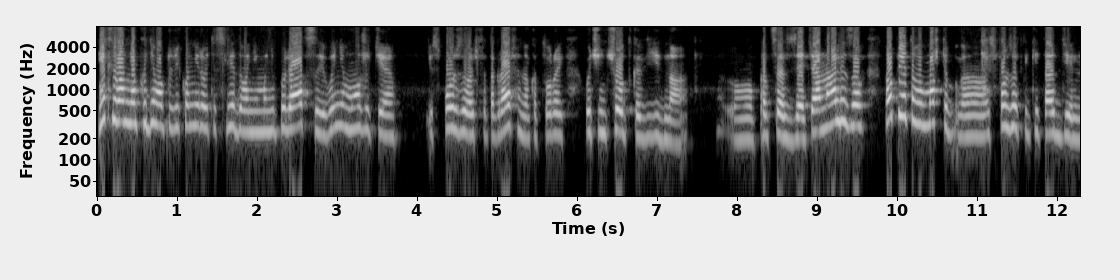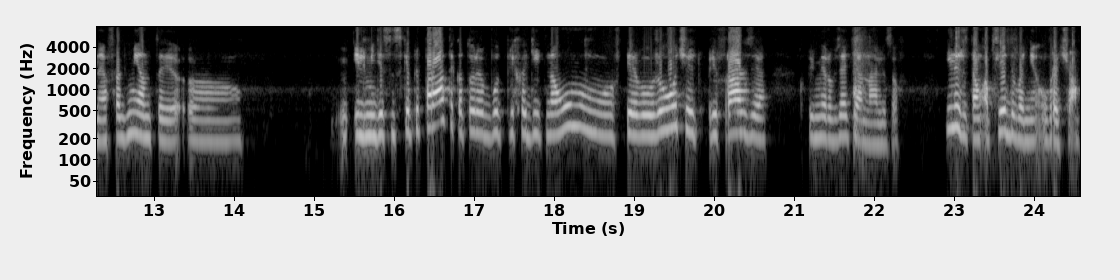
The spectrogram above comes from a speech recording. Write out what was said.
Если вам необходимо прорекламировать исследования манипуляции, вы не можете использовать фотографию, на которой очень четко видно э, процесс взятия анализов, но при этом вы можете э, использовать какие-то отдельные фрагменты э, или медицинские препараты, которые будут приходить на ум в первую же очередь при фразе, к примеру, взятия анализов или же там обследование у врача.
